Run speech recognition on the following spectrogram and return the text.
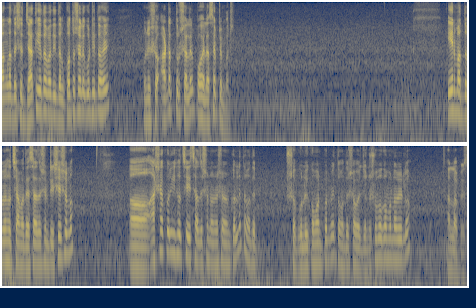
বাংলাদেশের জাতীয়তাবাদী দল কত সালে গঠিত হয়? উনিশশো আটাত্তর সালের পহেলা সেপ্টেম্বর। এর মাধ্যমে হচ্ছে আমাদের সাজেশনটি শেষ হলো। আশা করি হচ্ছে এই সাজেশন অনুসরণ করলে তোমাদের সবগুলোই কমন পড়বে। তোমাদের সবার জন্য শুভকামনা রইল। আল্লাহ হাফেজ।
